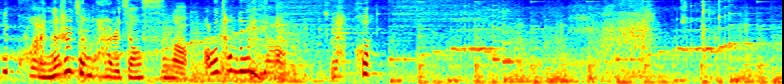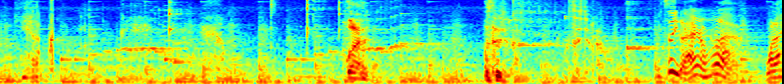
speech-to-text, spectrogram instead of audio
你管那是姜块还是姜丝呢？熬了汤都一样。来，喝。喂，我自己来，我自己来。你自己来什么来？我来。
